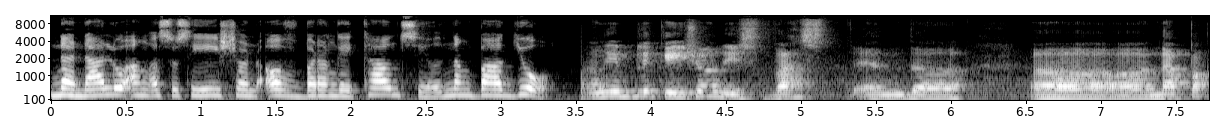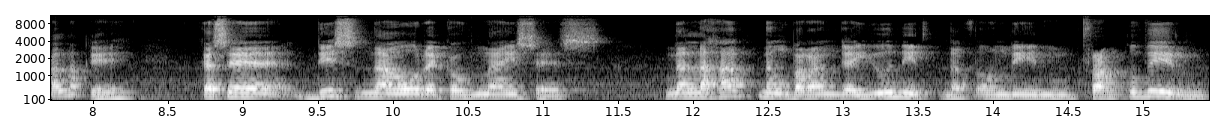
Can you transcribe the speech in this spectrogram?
nanalo ang Association of Barangay Council ng Baguio. Ang implication is vast and uh, uh, napakalaki kasi this now recognizes na lahat ng barangay unit, not only in Francoville,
